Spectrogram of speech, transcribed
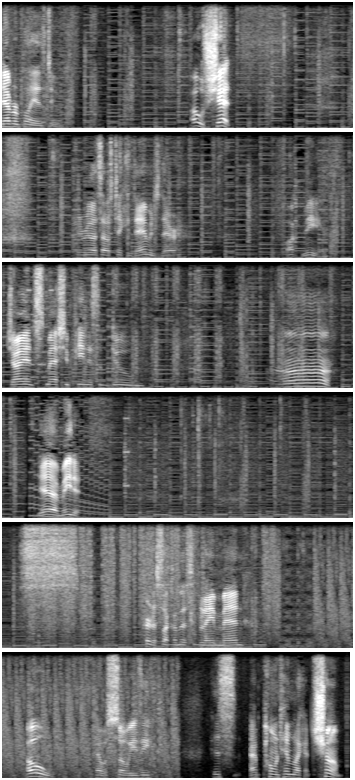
Never play as Duke. Oh shit! I didn't realize I was taking damage there. Fuck me. Giant smashing penis of doom. Uh, yeah, made it. Prepare to suck on this flame, man. Oh! That was so easy. His, I pwned him like a chump.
